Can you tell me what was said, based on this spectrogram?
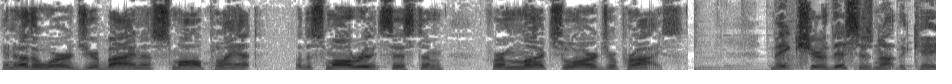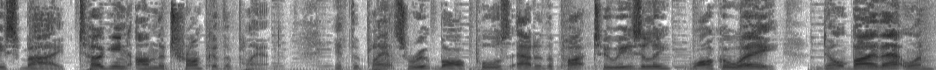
In other words, you're buying a small plant with a small root system for a much larger price. Make sure this is not the case by tugging on the trunk of the plant. If the plant's root ball pulls out of the pot too easily, walk away. Don't buy that one.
